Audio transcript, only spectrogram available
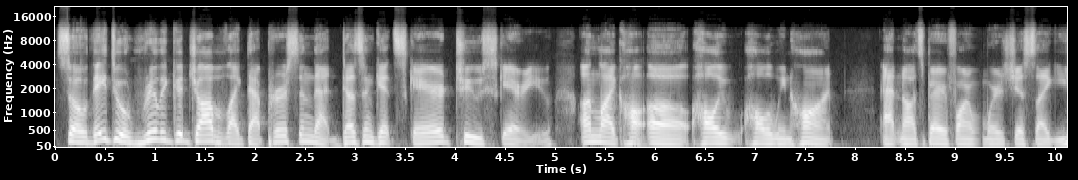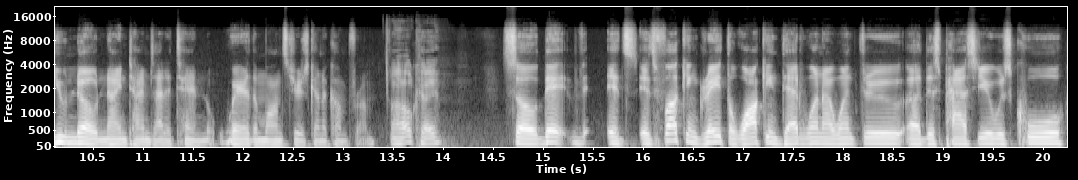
So they do a really good job of like that person that doesn't get scared to scare you. Unlike uh, Holly- halloween haunt at knott's berry farm where it's just like you know nine times out of ten where the monster is going to come from. Oh, okay. So they, th- it's it's fucking great. The Walking Dead one I went through uh, this past year was cool.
